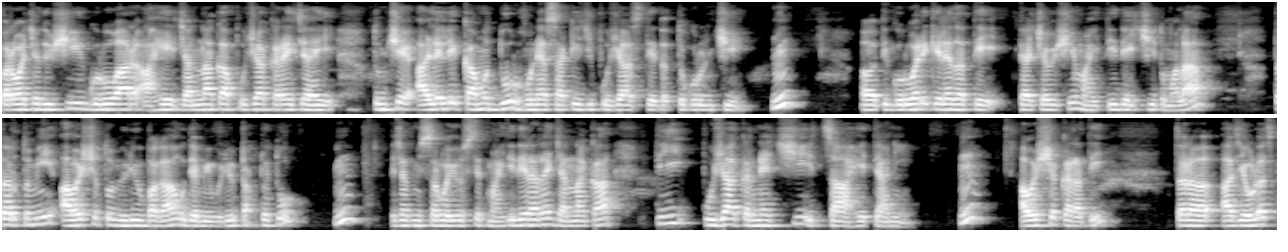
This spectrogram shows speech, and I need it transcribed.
परवाच्या दिवशी गुरुवार आहे. ज्यांना का पूजा करायची आहे तुमचे आलेले कामं दूर होण्यासाठी जी पूजा असते दत्तगुरूंची ती गुरुवारी केल्या जाते. त्याच्याविषयी माहिती द्यायची तुम्हाला. तर तुम्ही अवश्य तो व्हिडिओ बघा. उद्या मी व्हिडिओ टाकतोय तो. त्याच्यात मी सर्व व्यवस्थित माहिती देणार आहे. ज्यांना का ती पूजा करण्याची इच्छा आहे त्यांनी. आवश्यक अवश्य करा ती. तर आज एवढंच.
